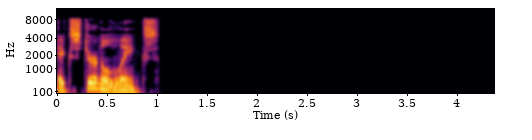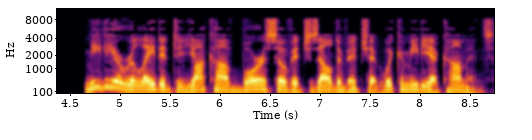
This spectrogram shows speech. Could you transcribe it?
External links Media related to Yakov Borisovich Zeldovich at Wikimedia Commons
